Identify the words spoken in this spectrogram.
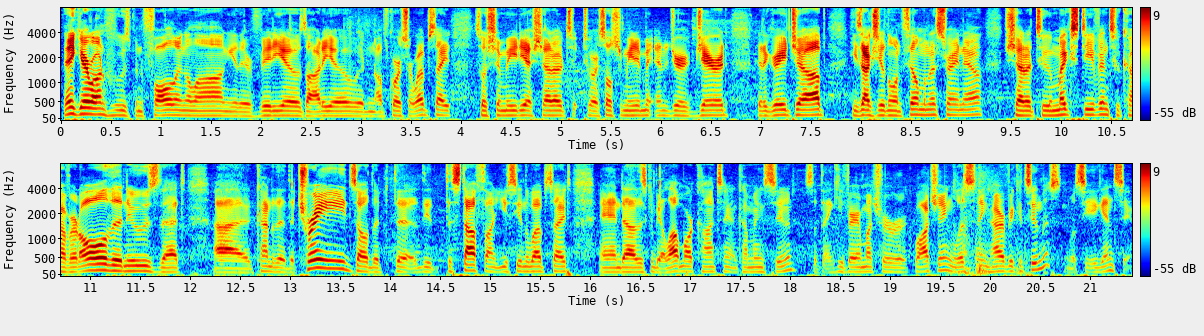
Thank you everyone who's been following along, either videos, audio, and of course our website, social media. Shout out to, to our social media manager Jared, did a great job. He's actually the one filming this right now. Shout out to Mike Stevens who covered all the news that uh, kind of the, the trades, all the, the, the, the stuff that you see on the website, and uh, there's gonna be a lot more content coming soon. So thank you very much for watching, listening, however you consume this, and we'll see you again soon.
